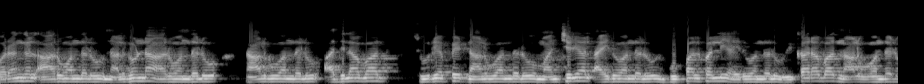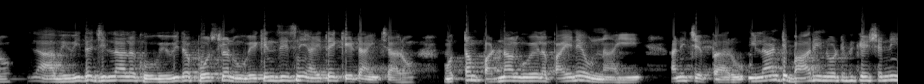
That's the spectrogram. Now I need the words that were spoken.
వరంగల్ ఆరు వందలు నల్గొండ ఆరు వందలు నాలుగు వందలు ఆదిలాబాద్ సూర్యాపేట్ నాలుగు వందలు మంచిర్యాల్ ఐదు వందలు భూపాల్పల్లి ఐదు వందలు వికారాబాద్ నాలుగు వందలు. ఇలా వివిధ జిల్లాలకు వివిధ పోస్టులను వేకెన్సీస్ని అయితే కేటాయించారు. మొత్తం పద్నాలుగు వేల పైనే ఉన్నాయి అని చెప్పారు. ఇలాంటి భారీ నోటిఫికేషన్ని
